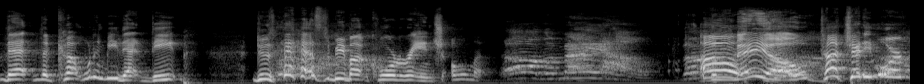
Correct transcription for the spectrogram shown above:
that the cut wouldn't be that deep. Dude, that has to be about quarter inch. Oh my. Oh, the mayo! The Oh, mayo? Don't touch anymore. mayo!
